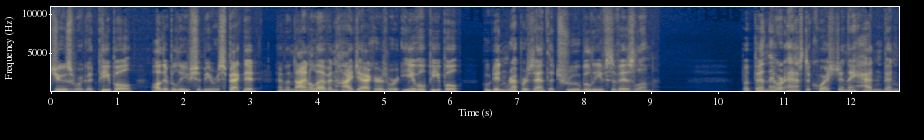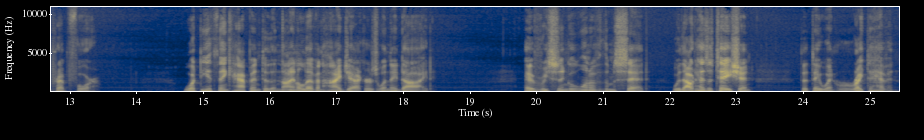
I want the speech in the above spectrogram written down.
Jews were good people, other beliefs should be respected, and the 9 11 hijackers were evil people who didn't represent the true beliefs of Islam. But then they were asked a question they hadn't been prepped for. What do you think happened to the 9 11 hijackers when they died? Every single one of them said, without hesitation, that they went right to heaven.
